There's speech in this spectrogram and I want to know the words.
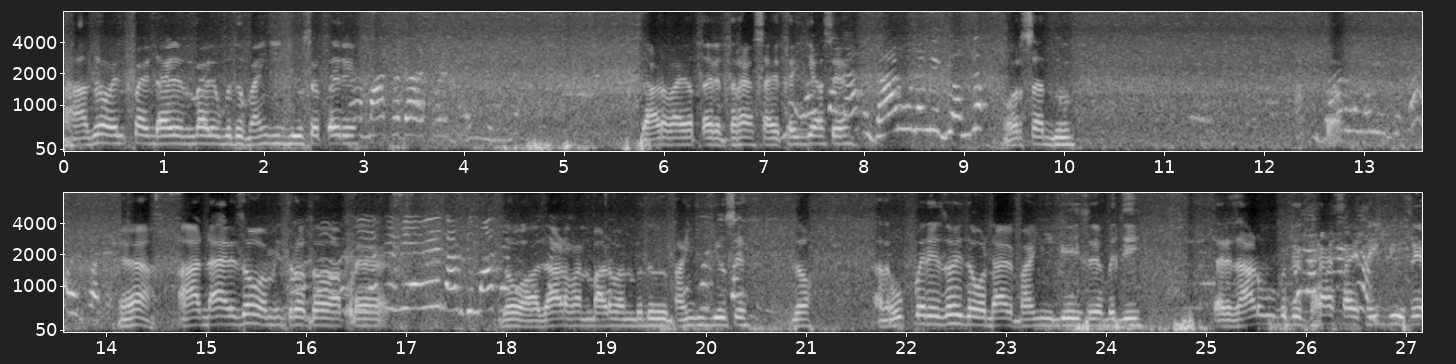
હા, જો એલપાઈ ડાળીને બાળ્યું બધું ભાંગી ગયું છે અત્યારે ઝાડવા અત્યારે ધરાશાય થઈ ગયા છે. વરસાદનું? હે આ ડાળ જોવો મિત્રો તો આપણે જો આ ઝાડવાન બાળવાન બધું ભાંગી ગયું છે. જો અને ઉપર એ જોઈ જવો ડાળ ભાંગી ગઈ છે બધી. ત્યારે ઝાડવું બધું ધરાશાય થઈ ગયું છે.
